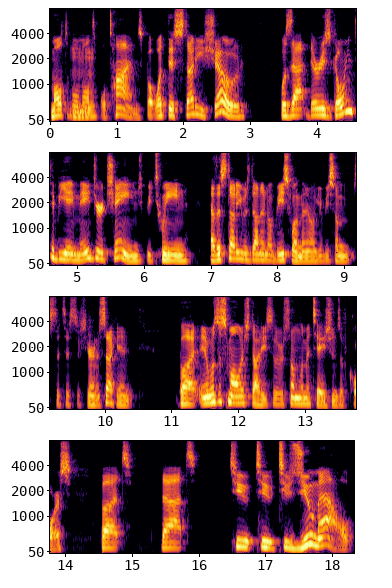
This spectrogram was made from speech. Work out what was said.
multiple Mhm. multiple times. But what this study showed was that there is going to be a major change between now this study was done in obese women and i'll give you some statistics here in a second but it was a smaller study so there were some limitations of course but that to to to zoom out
